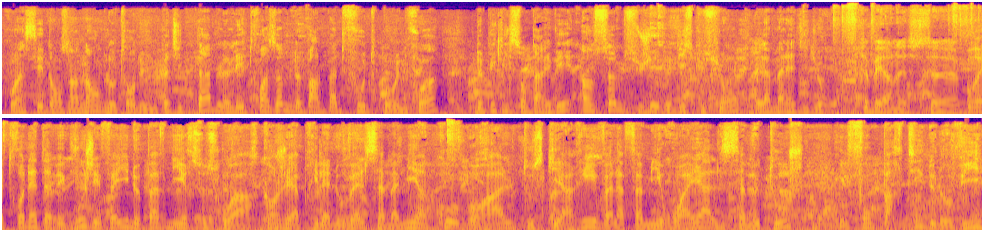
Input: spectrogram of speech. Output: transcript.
coincés dans un angle autour d'une petite table. Les trois hommes ne parlent pas de foot pour une fois. Depuis qu'ils sont arrivés, un seul sujet de discussion, la maladie du roi. Uh, pour être honnête avec vous, j'ai failli ne pas venir ce soir. Quand j'ai appris la nouvelle, ça m'a mis un coup au moral. Tout ce qui arrive à la famille royale, ça me touche. Ils font partie de nos vies.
